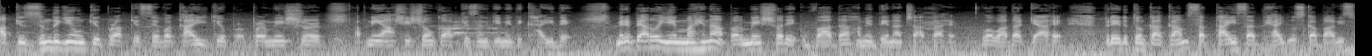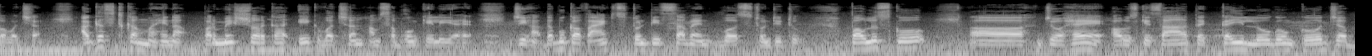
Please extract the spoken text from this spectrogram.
आपकी जिंदगियों के ऊपर, आपके सेवकाई के ऊपर परमेश्वर अपने आशीषों को आपकी ज़िंदगी में दिखाई दे। मेरे प्यारो, ये महीना परमेश्वर एक वादा हमें देना चाहता है। वो वादा क्या है? प्रेरितों का काम सत्ताईस अध्याय उसका बाईसवा वचन। अगस्त का महीना परमेश्वर का एक वचन हम सबों के लिए है। जी हाँ the book of Acts 27 verse 22 पौलुस को आ, जो है और उसके साथ कई लोगों को जब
